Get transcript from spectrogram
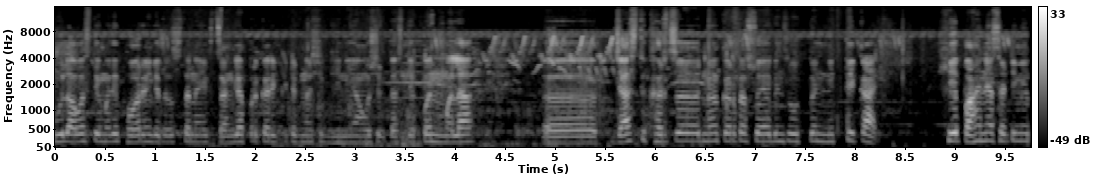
फुल अवस्थेमध्ये फवारणी घेत असताना एक चांगल्या प्रकारे कीटकनाशक घेणे आवश्यक असते. पण मला जास्त खर्च न करता सोयाबीनचं उत्पन्न निघते काय हे पाहण्यासाठी मी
